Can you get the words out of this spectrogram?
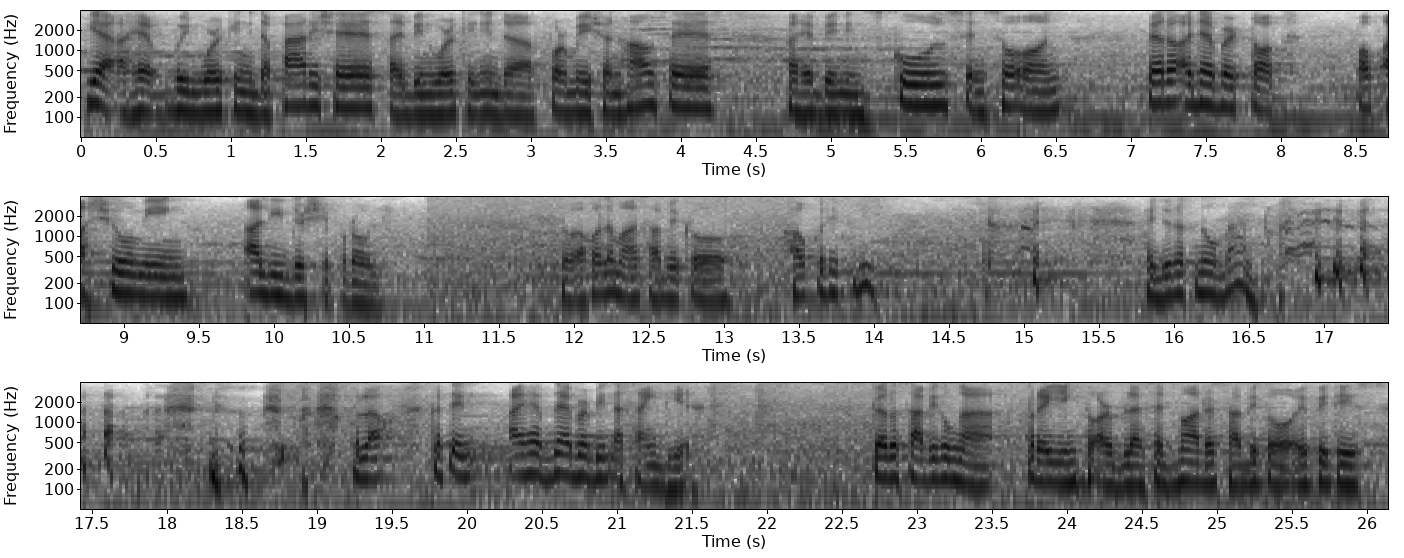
yeah, I have been working in the parishes, I've been working in the formation houses, I have been in schools and so on. Pero I never thought of assuming a leadership role. So ako naman, sabi ko, how could it be? I do not know man. Wala. Kasi I have never been assigned here. Pero sabi ko nga, praying to our Blessed Mother, sabi ko, if it is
